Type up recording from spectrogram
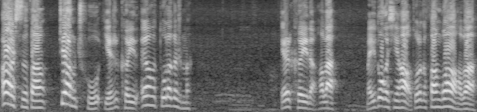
二次方，这样除也是可以的。哎呦，多了个什么？也是可以的，好吧？没多个星号，多了个方括号，好吧？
